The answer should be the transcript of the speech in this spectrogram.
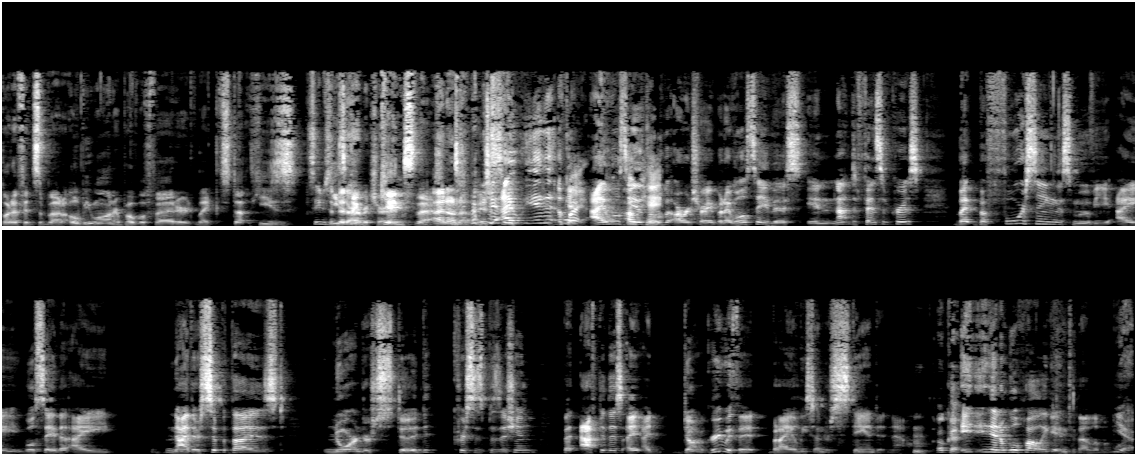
But if it's about Obi Wan or Boba Fett or like stuff, he's Seems a he's bit arbitrary. against that. I don't know. It's, I, it, okay, What? I will say it's a little bit arbitrary, but I will say this in not defensive, Chris, but before seeing this movie, I will say that I neither sympathized nor understood Chris's position. But after this, I, I don't agree with it, but I at least understand it now. Hmm, okay. It, it- and we'll probably get into that a little bit more. yeah.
